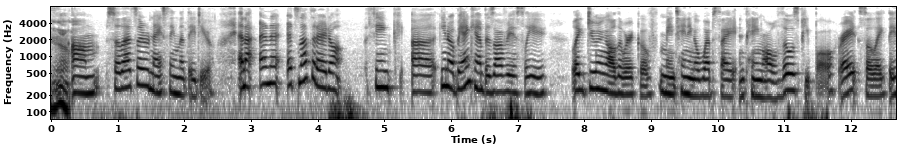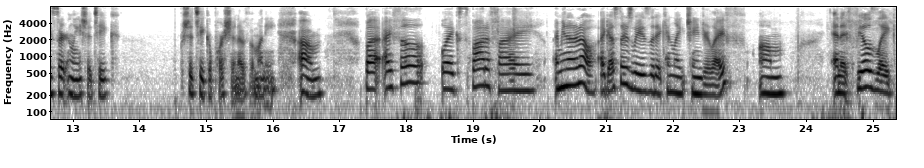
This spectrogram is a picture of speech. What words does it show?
Yeah. Um, so that's a nice thing that they do, and I, and it, it's not that I don't think uh, you know Bandcamp is obviously like doing all the work of maintaining a website and paying all of those people, right? So like they certainly should take should take a portion of the money. Um, but I feel like Spotify. I mean, I don't know. I guess there's ways that it can like change your life. Um, and it feels like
